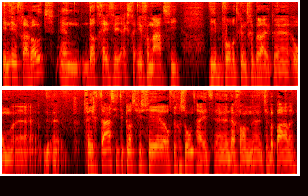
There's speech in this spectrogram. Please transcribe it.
in infrarood en dat geeft weer extra informatie die je bijvoorbeeld kunt gebruiken om vegetatie te klassificeren of de gezondheid daarvan te bepalen.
